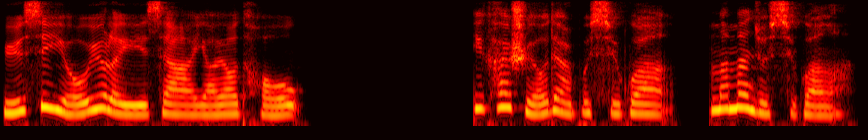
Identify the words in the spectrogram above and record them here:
于西犹豫了一下，摇摇头。一开始有点不习惯，慢慢就习惯了。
